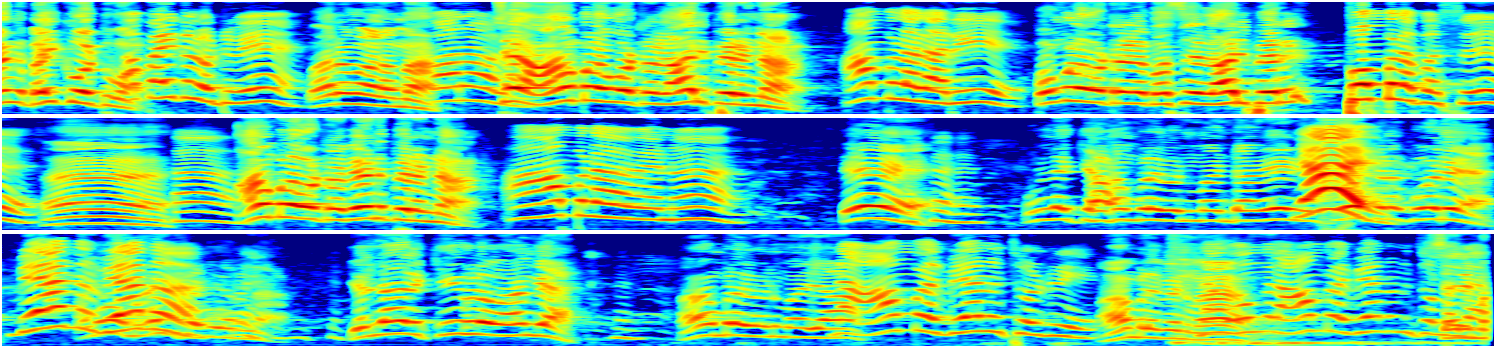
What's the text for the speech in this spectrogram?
நாங்க பைக் ஓட்டுவோம். நான் பைக்கில் ஓட்டுவேன். பரவாயில்லம்மா. பரவாயில்ல. சரி ஆம்பளை ஓட்டுற லாரி பேர் என்ன? ஆம்பளை லாரி. பொம்பளை ஓட்டுற பஸ் லாரி பேரு? பொம்பளை பஸ். ஆம்பளை ஓட்டுற வேனு பேர் என்ன? ஆம்பளை வேணும் ஏ பிள்ளைக்கு ஆம்பளை வேணுமாண்டாங்க ஏய், ஏய். போடு. வேணும் வேணும். எல்லாரும் கீழே வாங்க. ஆம்பளை வேணுமாயா நான் ஆம்பளை வேணும் சொல்றேன் ஆம்பளை வேணுமா? நான் உங்களை ஆம்பளை வேணும்னு சொல்றேன்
